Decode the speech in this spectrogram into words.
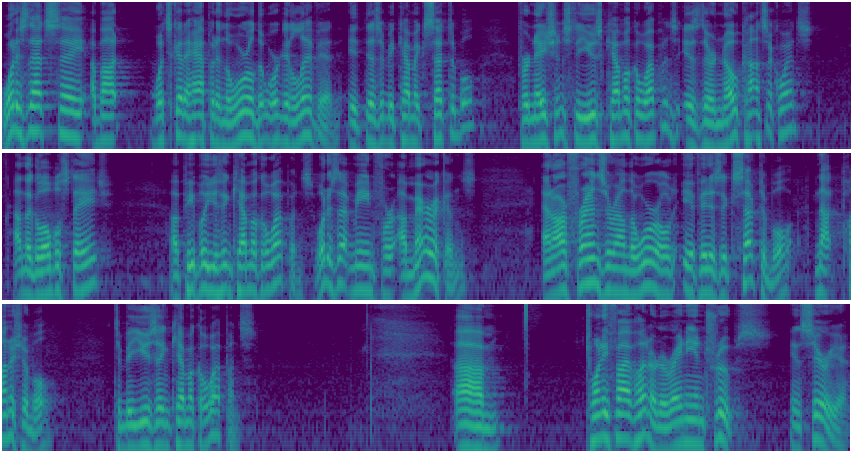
What does that say about what's going to happen in the world that we're going to live in? It, does it become acceptable for nations to use chemical weapons? Is there no consequence on the global stage of people using chemical weapons? What does that mean for Americans and our friends around the world if it is acceptable, not punishable, to be using chemical weapons? Um, 2,500 Iranian troops in Syria.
